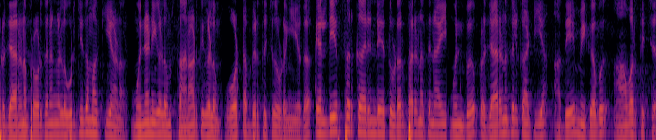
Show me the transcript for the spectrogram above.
പ്രചാരണ പ്രവർത്തനങ്ങൾ ഊർജിതമാക്കിയാണ് മുന്നണികളും സ്ഥാനാർത്ഥികളും വോട്ട് അഭ്യർത്ഥിച്ചു തുടങ്ങിയത്. എൽ ഡി എഫ് സർക്കാരിന്റെ തുടർഭരണത്തിനായി മുൻപ് പ്രചാരണത്തിൽ കാട്ടിയ അതേ മികവ് ആവർത്തിച്ച്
